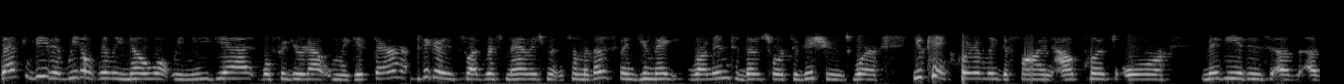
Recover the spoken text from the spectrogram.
That could be that we don't really know what we need yet. We'll figure it out when we get there. Particularly in flood risk management and some of those things, you may run into those sorts of issues where you can't clearly define outputs or maybe it is of, of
